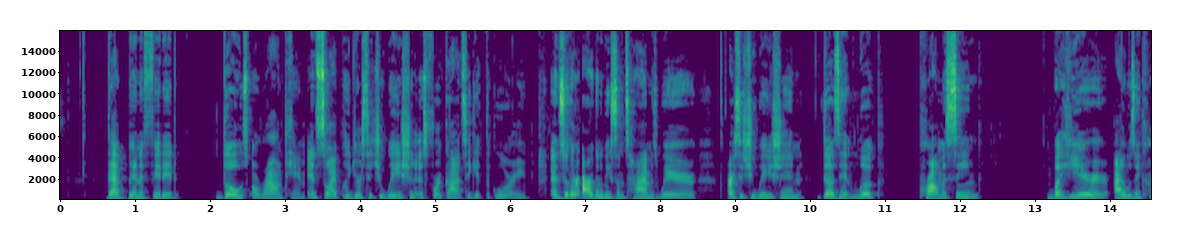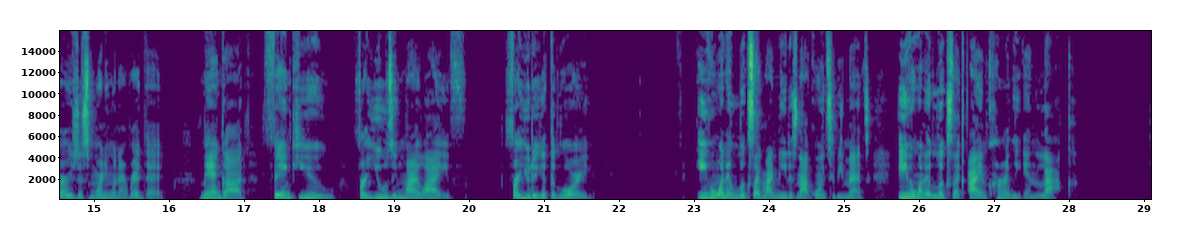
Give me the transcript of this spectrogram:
that benefited those around him. And so I put your situation is for God to get the glory. And so there are going to be some times where our situation doesn't look promising. But here, I was encouraged this morning when I read that. Man, God, thank you for using my life for you to get the glory. Even when it looks like my need is not going to be met, even when it looks like I am currently in lack.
